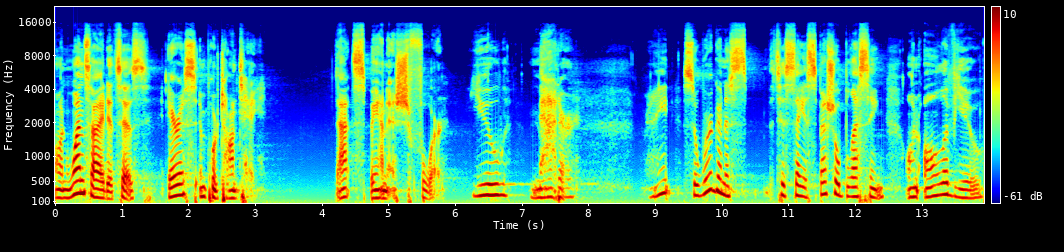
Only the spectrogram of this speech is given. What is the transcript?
On one side, it says, Eres Importante. That's Spanish for you matter, right? So we're going to to say a special blessing on all of you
